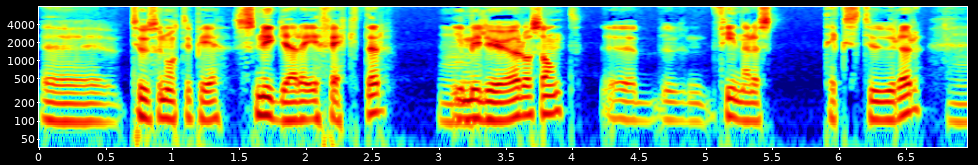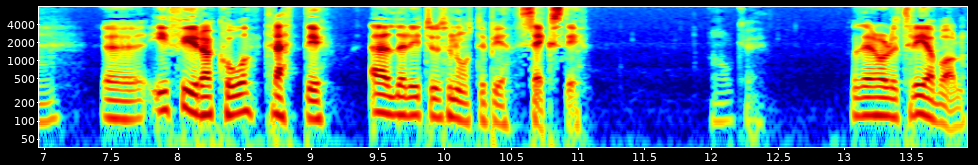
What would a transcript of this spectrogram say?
Eh, 1080p, snyggare effekter Mm. i miljöer och sånt, finare texturer. Mm. I 4K 30 eller i 1080p 60. Okej. Och där har du tre val.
